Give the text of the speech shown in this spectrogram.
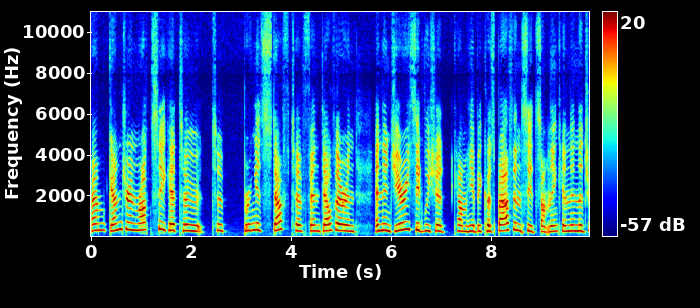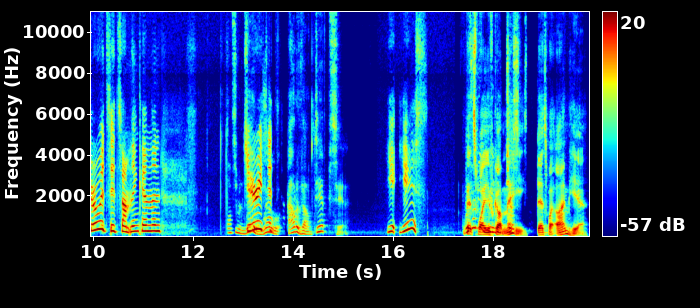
um Gundren Rockseeker to to bring his stuff to Phandelver, and and then Jerry said we should come here because Barthen said something, and then the druid said something, and then Osmond, Jerry we're said- well out of our depths here. y- yes, That's why you've got really me. just- That's why I'm here.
